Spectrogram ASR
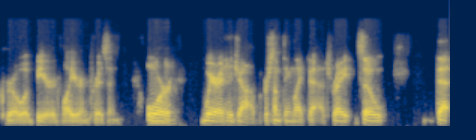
grow a beard while you're in prison or mm-hmm. wear a hijab or something like that right so that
